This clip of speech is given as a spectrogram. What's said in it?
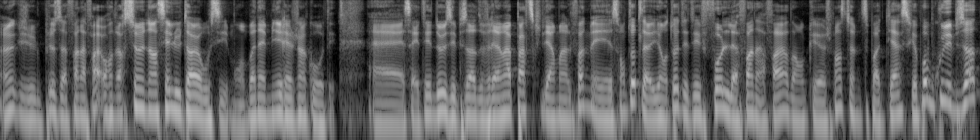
Un que j'ai eu le plus de fun à faire. On a reçu un ancien lutteur aussi, mon bon ami Régent Côté. Euh, ça a été deux épisodes vraiment particulièrement le fun, mais ils, ont tous été full de fun à faire. Donc, euh, je pense que c'est un petit podcast qui n'a pas beaucoup d'épisodes,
